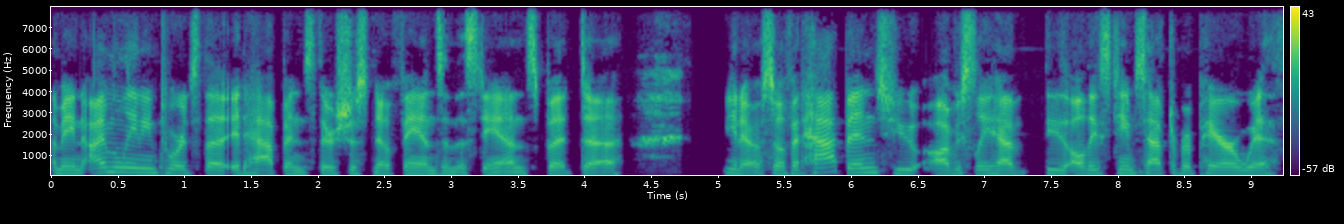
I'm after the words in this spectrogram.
I mean, I'm leaning towards the it happens. There's just no fans in the stands, but uh, you know, so if it happens, you obviously have these all these teams have to prepare with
